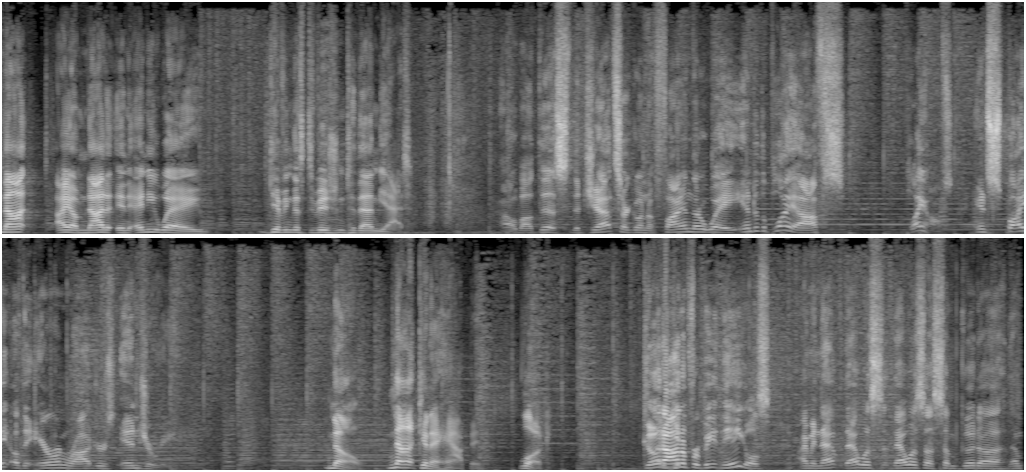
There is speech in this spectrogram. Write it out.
Not I am not in any way giving this division to them yet. How about this? The Jets are going to find their way into the playoffs, playoffs, in spite of the Aaron Rodgers injury. No, not going to happen. Look, Good on him for beating the Eagles. I mean that that was that was uh, some good uh, that,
